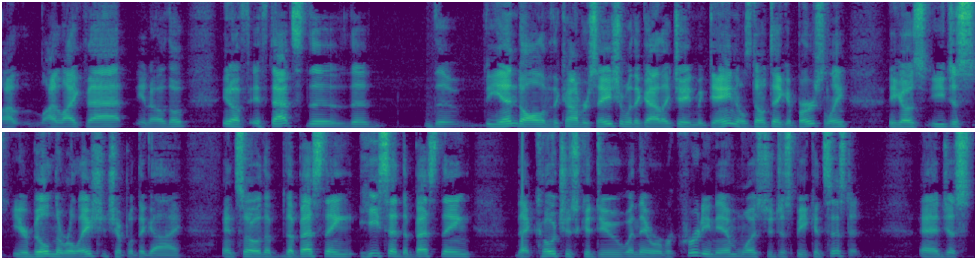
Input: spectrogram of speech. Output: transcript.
I, I like that. You know, though you know, if, if that's the the the the end all of the conversation with a guy like Jaden McDaniels, don't take it personally. He goes, you just you're building the relationship with the guy, and so the the best thing he said the best thing that coaches could do when they were recruiting him was to just be consistent and just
